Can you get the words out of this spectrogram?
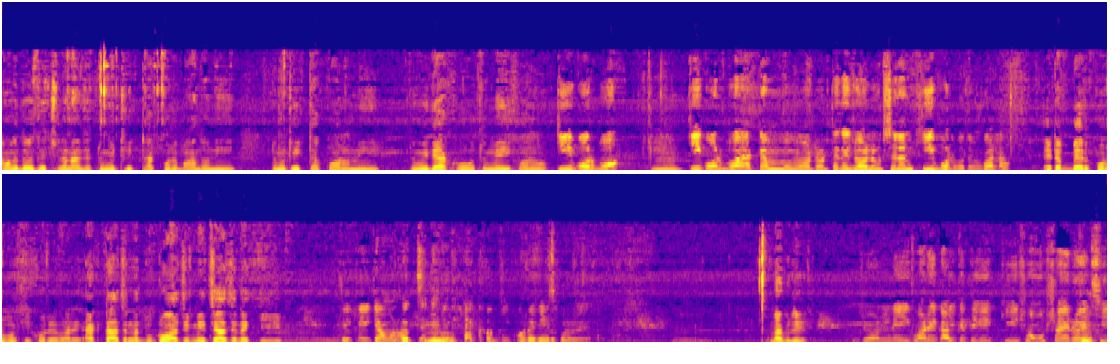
আমাকে দোষ দিচ্ছিল না যে তুমি ঠিকঠাক করে বাঁধনি তুমি ঠিকঠাক করনি তুমি দেখো তুমি এই করো। কি করব? কি করব? একটা মোটর থেকে জল উঠছে না আমি কি বলব তুমি বলো? এটা বের করব কি করে এবারে? একটা আছে না দুটো আছে মেচে আছে না কি? দেখেই কেমন হচ্ছে দেখো কি করে বের করবে। বাপরে। জল নেই ঘরে কালকে থেকে কি সমস্যায় রয়েছি?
